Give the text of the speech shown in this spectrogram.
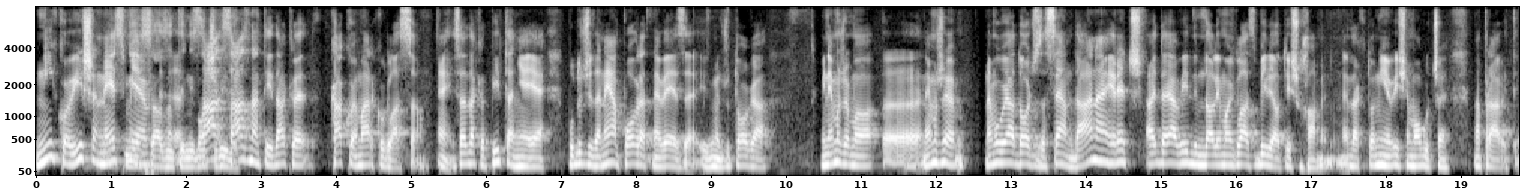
niko više ne smije saznati, ni saznati dakle, kako je Marko glasao. E, sad dakle, pitanje je, budući da nema povratne veze između toga mi ne možemo, e, ne može, ne mogu ja doći za 7 dana i reći ajde da ja vidim da li moj glas bilja otišao Hamedu. Ne? Dakle, to nije više moguće napraviti.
